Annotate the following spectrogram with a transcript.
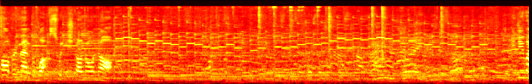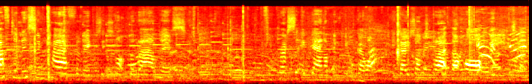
Can't remember what I switched on or not. Do have to listen carefully because it's not the loudest. If you press it again, I think it'll go on. It goes on to like the heartbeat and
